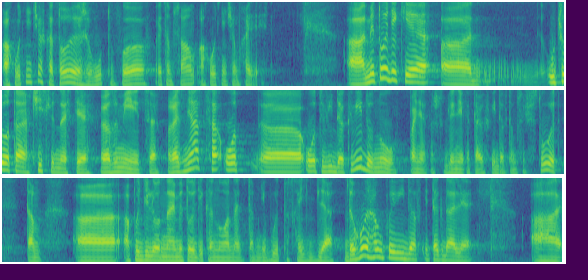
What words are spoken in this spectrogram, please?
охотничьих, которые живут в этом самом охотничьем хозяйстве. А методики э, учета численности, разумеется, разнятся от, э, от вида к виду. Ну, понятно, что для некоторых видов там существует там, э, определенная методика, но она там не будет подходить для другой группы видов и так далее. А,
